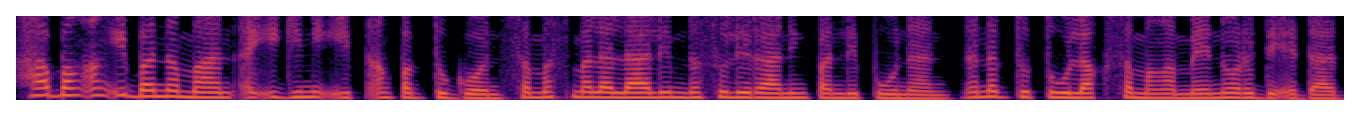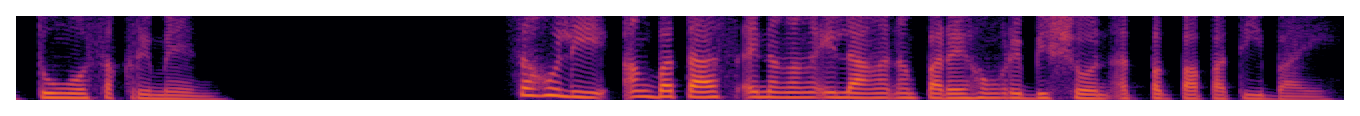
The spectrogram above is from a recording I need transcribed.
Habang ang iba naman ay iginiit ang pagtugon sa mas malalalim na suliraning panlipunan na nagtutulak sa mga menor de edad tungo sa krimen. Sa huli, ang batas ay nangangailangan ng parehong rebisyon at pagpapatibay.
